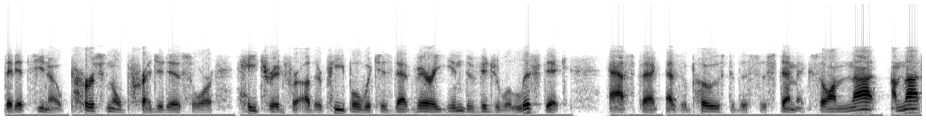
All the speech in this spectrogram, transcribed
that it's you know personal prejudice or hatred for other people, which is that very individualistic aspect as opposed to the systemic. So I'm not I'm not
